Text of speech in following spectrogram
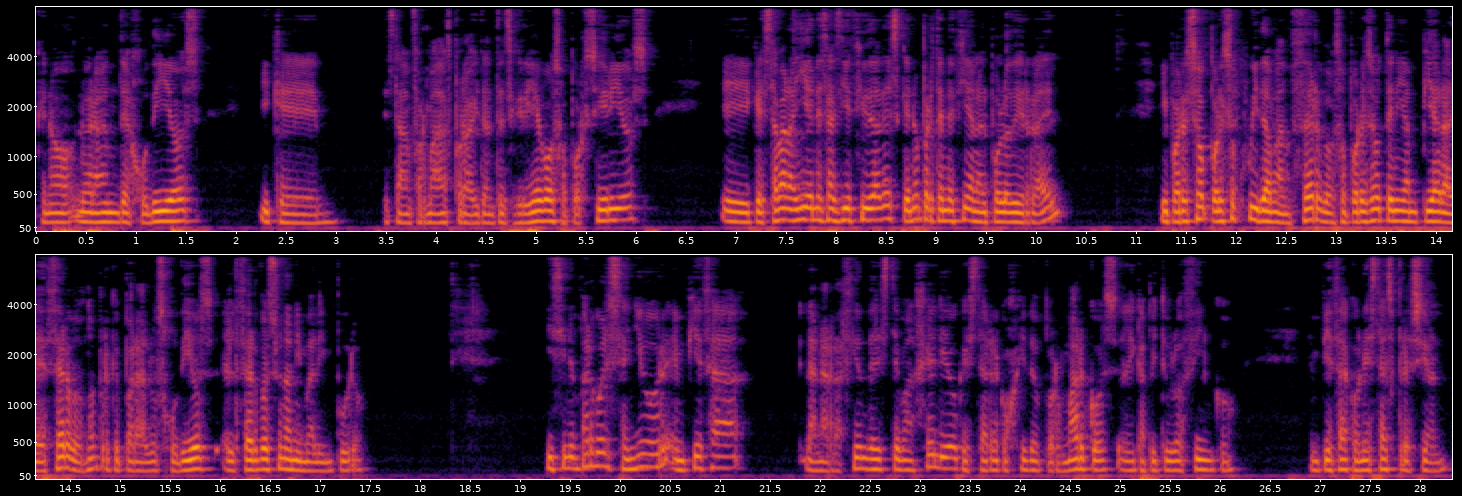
que no, no eran de judíos y que estaban formadas por habitantes griegos o por sirios, y que estaban allí en esas diez ciudades que no pertenecían al pueblo de Israel. Y por eso, por eso cuidaban cerdos, o por eso tenían piara de cerdos, ¿no? Porque para los judíos el cerdo es un animal impuro. Y sin embargo el Señor empieza la narración de este Evangelio, que está recogido por Marcos en el capítulo 5, empieza con esta expresión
